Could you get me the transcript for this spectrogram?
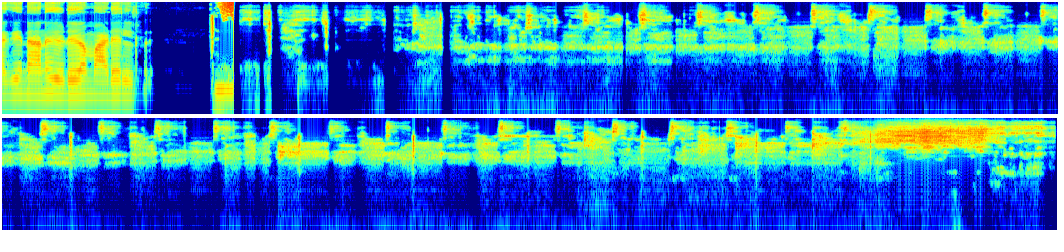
ಆಗಿ ನಾನು ವಿಡಿಯೋ ಮಾಡಿಲ್ಲ ちょっと待って。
